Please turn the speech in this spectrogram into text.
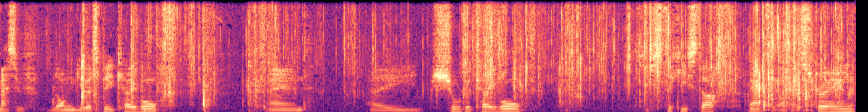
Massive long USB cable and a shorter cable, some sticky stuff mounted onto the screen.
